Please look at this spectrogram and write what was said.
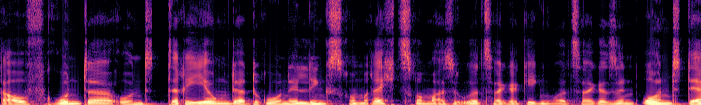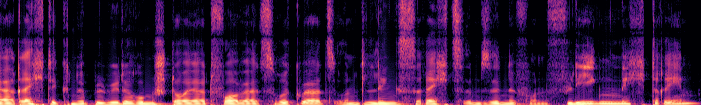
rauf, runter und Drehung der Drohne links rum, rechts rum, also Uhrzeiger gegen Uhrzeigersinn. Und der rechte Knüppel wiederum steuert vorwärts, rückwärts und links, rechts im Sinne von Fliegen nicht drehen.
